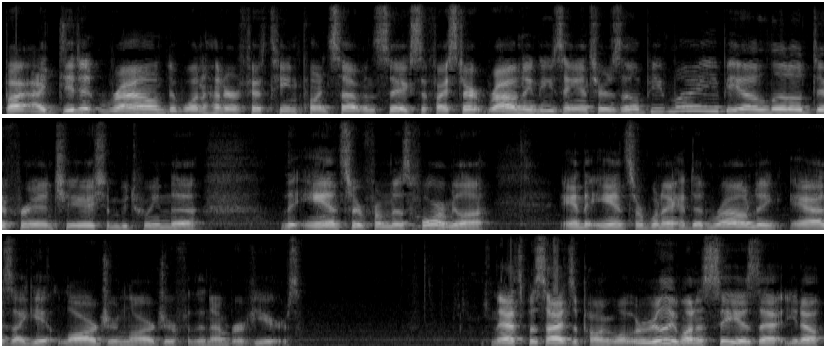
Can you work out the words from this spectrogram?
But I didn't round to 115.76. If I start rounding these answers, there'll be maybe a little differentiation between the, the answer from this formula and the answer when I had done rounding as I get larger and larger for the number of years. That's besides the point. What we really want to see is that, you know,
